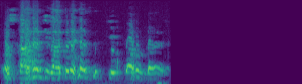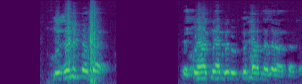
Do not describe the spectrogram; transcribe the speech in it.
اور سارا جگاتے رہے چنتا ہوتا ہے۔ جسے بھی پتا ہے کیا کیا پھر اس کے ساتھ نظر آتا تھا۔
